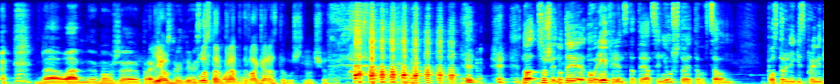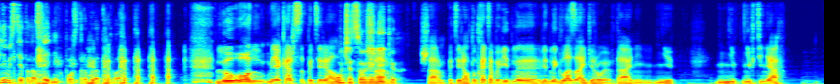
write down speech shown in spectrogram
Да, ладно, мы уже про Лигу справедливости, Постер Брат 2 гораздо лучше, ну что ты. Но, слушай, ну ты, ну референс-то ты оценил, что это в целом постер Лиги Справедливости, это наследник постера Брата 2. Ну, он, мне кажется, потерял Учится у великих. Шарм потерял. Тут хотя бы видны, видны глаза героев, да, они не, не, не в тенях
